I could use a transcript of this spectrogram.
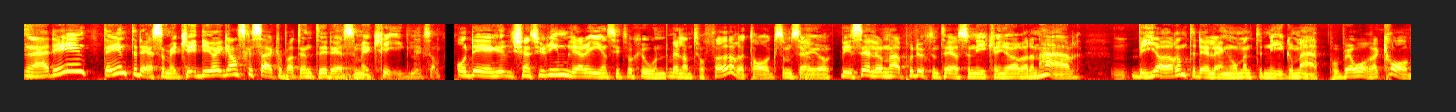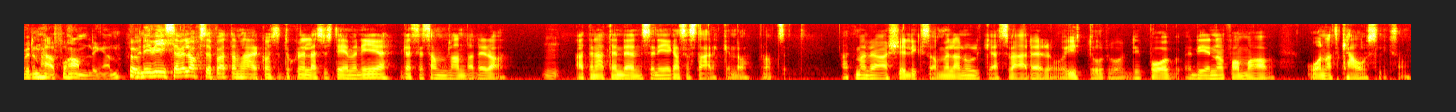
nej, det är, inte, det är inte det som är krig. Jag är ganska säker på att det inte är det som är krig. Liksom. Och det känns ju rimligare i en situation mellan två företag som säger vi säljer den här produkten till er så ni kan göra den här. Vi gör inte det längre om inte ni går med på våra krav i den här förhandlingen. Men det visar väl också på att de här konstitutionella systemen är ganska samblandade idag. Att den här tendensen är ganska stark ändå på något sätt. Att man rör sig liksom mellan olika sfärer och ytor och det, på, det är någon form av ordnat kaos. Liksom.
